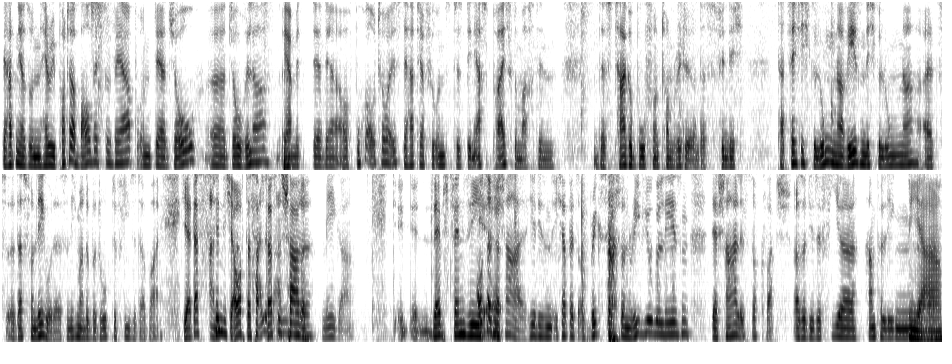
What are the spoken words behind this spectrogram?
wir hatten ja so einen Harry Potter Bauwettbewerb und der Joe, äh, Joe Riller, äh, Ja. mit der, der auch Buchautor ist, der hat ja für uns das, den ersten Preis gemacht, den, das Tagebuch von Tom Riddle. Und das finde ich tatsächlich gelungener, wesentlich gelungener als äh, das von Lego. Da ist nicht mal eine bedruckte Fliese dabei. Ja, das finde ich auch. Das, hat- das ist schade. Mega. Selbst wenn sie. Außer die äh, Schal. Hier diesen, ich habe jetzt auf Brickset schon ein Review gelesen. Der Schal ist doch Quatsch. Also diese vier hampeligen Ja. äh,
